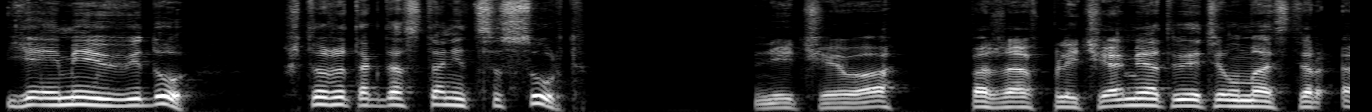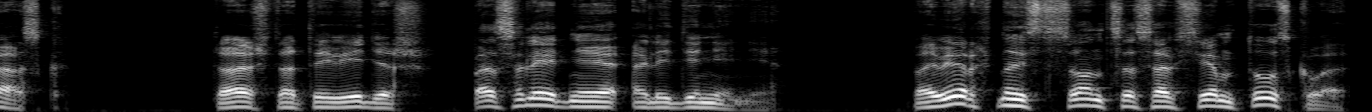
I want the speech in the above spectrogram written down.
Я имею в виду, что же тогда станется Сурт? Ничего, пожав плечами, ответил мастер Аск. То, что ты видишь, последнее оледенение. Поверхность солнца совсем тускла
